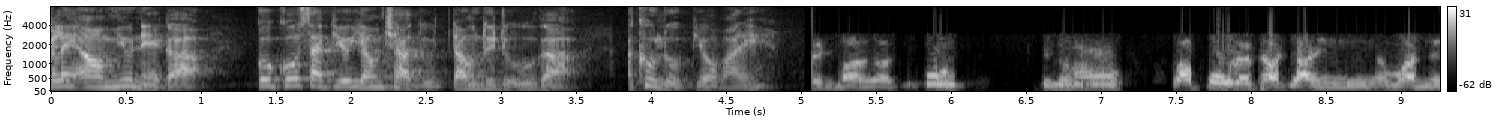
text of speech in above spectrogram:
ကလိန်အောင်မြို့နယ်ကကိုကိုစိုက်ပျိုးရောင်းချသူတောင်သူတူကအခုလိုပြောပါတယ်။ဒီမှာတော့ကိုဒီလိုသွားပို့တဲ့ခါကျရင်ဥပမာနေ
